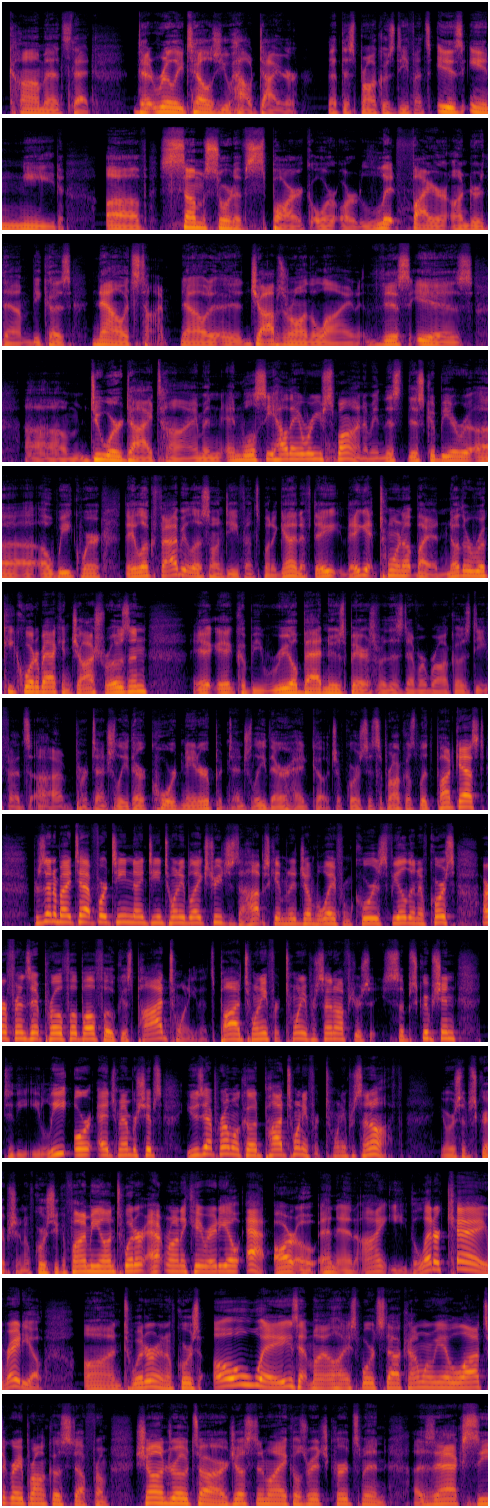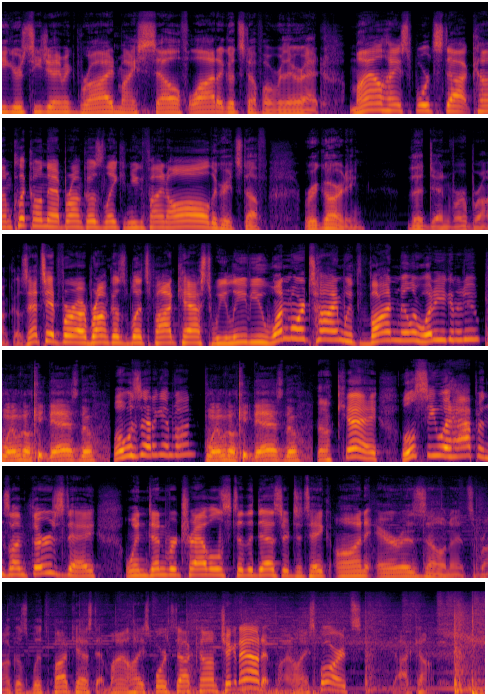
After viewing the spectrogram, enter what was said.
comments that that really tells you how dire that this Broncos defense is in need of some sort of spark or or lit fire under them because now it's time. Now uh, jobs are on the line. This is um, do or die time, and and we'll see how they respond. I mean, this this could be a, a, a week where they look fabulous on defense, but again, if they they get torn up by another rookie quarterback and Josh Rosen, it, it could be real bad news bears for this Denver Broncos defense. Uh, potentially their coordinator, potentially their head coach. Of course, it's a Broncos Blitz podcast presented by Tap 14, 1920 Blake Street. Just a hop, skip, and a jump away from Coors Field. And of course, our friends at Pro Football Focus, Pod 20. That's Pod 20 for 20% off your subscription to the Elite or Edge memberships. Use that promo code Pod 20 for 20% off your subscription. Of course, you can find me on Twitter at Ronnie K Radio at R O N N I E, the letter K Radio on Twitter. And of course, always at milehighsports.com, where we have lots of great Broncos stuff from Sean Drotar, Justin Michaels, Rich Kurtzman, uh, Zach Seegers, CJ McBride, myself. A lot of good stuff over there at milehighsports.com. Click on that Broncos link, and you can find all the great stuff regarding the Denver Broncos. That's it for our Broncos Blitz podcast. We leave you one more time with Von Miller. What are you going to do? When we're gonna kick the ass though? What was that again, Von? When we're gonna kick the ass though? Okay, we'll see what happens on Thursday when Denver travels to the desert to take on Arizona. It's the Broncos Blitz podcast at milehighsports.com. Check it out at milehighsports.com.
